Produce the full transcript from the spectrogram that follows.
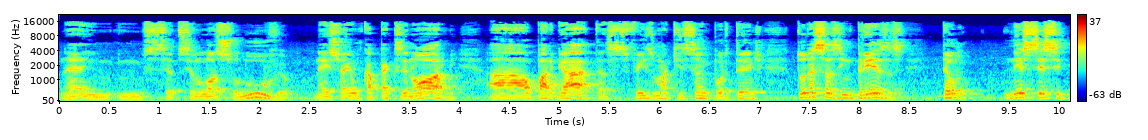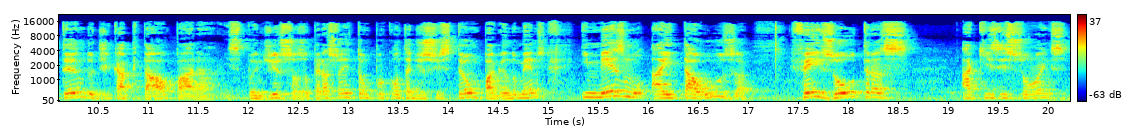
né? Em, em celulose solúvel, né? Isso aí é um capex enorme. A Alpargatas fez uma aquisição importante. Todas essas empresas estão necessitando de capital para expandir suas operações, então por conta disso estão pagando menos e mesmo a Itaúsa fez outras aquisições,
